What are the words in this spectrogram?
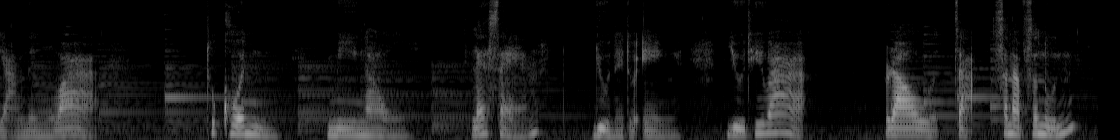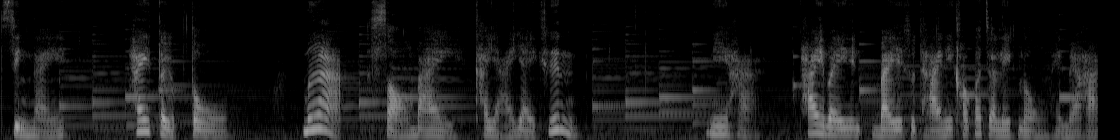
อย่างหนึ่งว่า ทุกคนมีเงา และแสงอยู่ในตัวเอง อยู่ที่ว่าเราจะสนับสนุนสิ่งไหนให้เติบโต เมื่อสองใบ ขยายใหญ่ขึ้น นี่ค่ะ ไพ่ใบใบสุดท้ายนี้เขาก็จะเล็กลงเห็นไหมคะ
